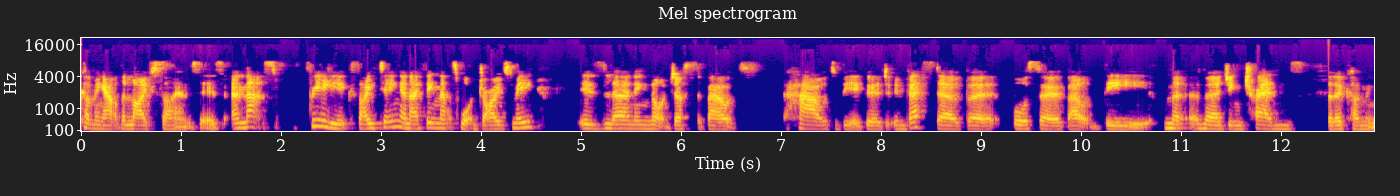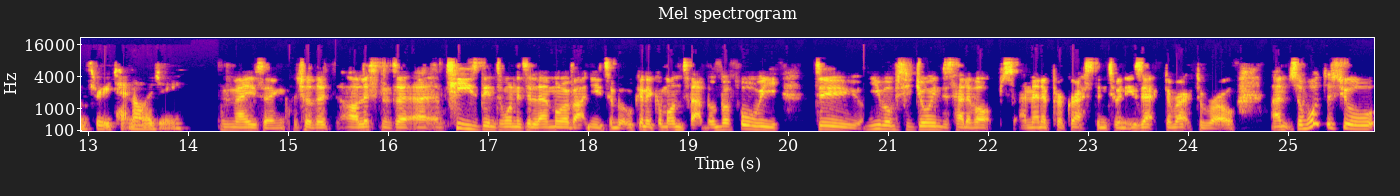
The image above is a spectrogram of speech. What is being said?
coming out of the life sciences. And that's really exciting. And I think that's what drives me is learning not just about how to be a good investor, but also about the m- emerging trends that are coming through technology. Amazing. I'm sure that our listeners are, are, teased into wanting to learn more about Newton, but we're going to come on to that. But before we do, you obviously joined as head of ops and then have progressed into an exec director role. Um, so, what does your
